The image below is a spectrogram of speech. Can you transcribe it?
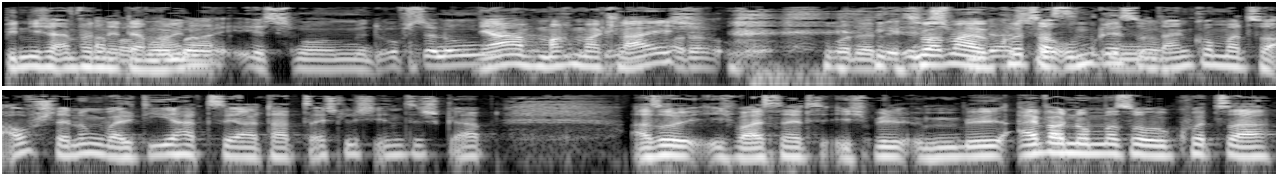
bin ich einfach Aber nicht der Meinung. wir erstmal mit Aufstellung? Ja, machen wir gleich. Oder, oder der Jetzt war mal ein kurzer Umriss und genau. dann kommen wir zur Aufstellung, weil die hat's ja tatsächlich in sich gehabt. Also ich weiß nicht, ich will, will einfach nur mal so kurzer,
